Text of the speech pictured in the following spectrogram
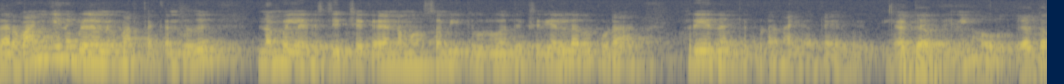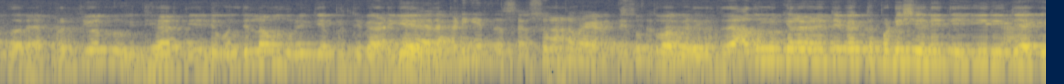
ಸರ್ವಾಂಗೀಣ ಬೆಳವಣಿಗೆ ಮಾಡ್ತಕ್ಕಂಥದ್ದು ನಮ್ಮೆಲ್ಲರ ಶಿಕ್ಷಕ ನಮ್ಮ ಸಮಿತಿಯವರು ಅಧ್ಯಕ್ಷರು ಎಲ್ಲರೂ ಕೂಡ ಹೊರೆಯದಂತೆ ಕೂಡ ನಾನು ಹೇಳ್ತಾ ಇರ್ಬೇಕು ಹೇಳ್ತಾ ಇದ್ದೀನಿ ಹೌದು. ಯಾಕಂದ್ರೆ ಪ್ರತಿಯೊಂದು ವಿದ್ಯಾರ್ಥಿಯಲ್ಲಿ ಒಂದಿಲ್ಲ ಒಂದು ರೀತಿಯ ಪ್ರತಿಭೆ ಅಡಿಗೆ ಅಡಿಗೆ ಸರ್. ಸೂಕ್ತವಾಗಿ ಅಡಿಗೆ ಸೂಕ್ತವಾಗಿ ಅಡಿಗಿರ್ತದೆ ಅದನ್ನು ಕೆಲವು ಏನೈತಿ ವ್ಯಕ್ತಪಡಿಸಿ ಏನೈತಿ ಈ ರೀತಿಯಾಗಿ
